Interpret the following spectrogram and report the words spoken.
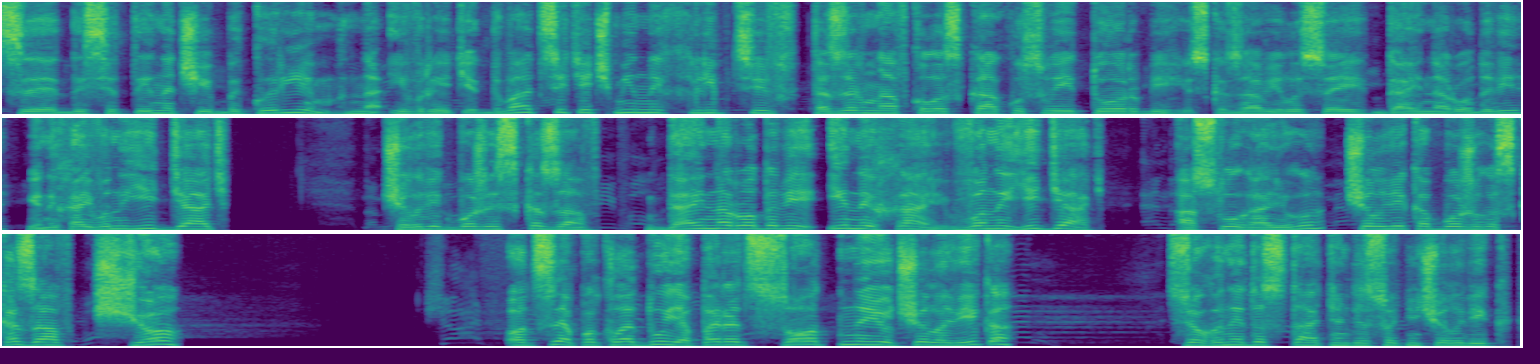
Це десятина чи бекорім на івриті, двадцять ячмінних хлібців та зерна в колосках у своїй торбі, і сказав Єлисей, дай народові, і нехай вони їдять. Чоловік Божий сказав, дай народові, і нехай вони їдять. А слуга його, чоловіка Божого, сказав, що? Оце покладу я перед сотнею чоловіка? Цього недостатньо для сотні чоловік.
